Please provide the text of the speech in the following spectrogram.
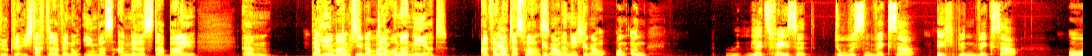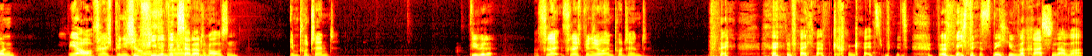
wirklich, ich dachte, da wäre noch irgendwas anderes dabei. Ähm, da wirkt jemand, doch jeder mal der die Gurke. onaniert. Einfach Ja, nur das war's. Genau, genau. Und, und let's face it, du bist ein Wichser, ich bin ein Wichser und ja, Vielleicht bin ich gibt auch viele Wichser da ähm, draußen. impotent. Wie bitte? Vielleicht, vielleicht bin ich auch impotent. Bei deinem Krankheitsbild würde mich das nicht überraschen, aber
